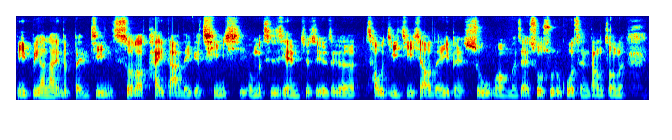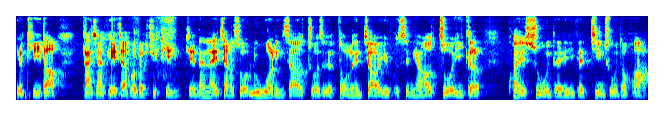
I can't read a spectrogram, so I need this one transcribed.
你不要让你的本金受到太大的一个侵袭。我们之前就是有这个超级绩效的一本书，我们在说书的过程当中呢，有提到，大家可以再回头去听。简单来讲说，如果你是要做这个动能交易，或是你要做一个快速的一个进出的话，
